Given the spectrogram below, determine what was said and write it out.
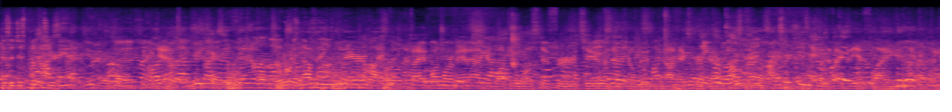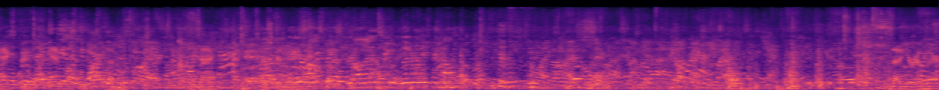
Does it just put it to your hand? Yeah. There was nothing there, like, If I had one more mana, I could Walking Ballista for two and then kill the non-hexproof guy. But the fact that he had flying gave everything hexproof and plus one plus one attack. So it's good news. Is that in your room there?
